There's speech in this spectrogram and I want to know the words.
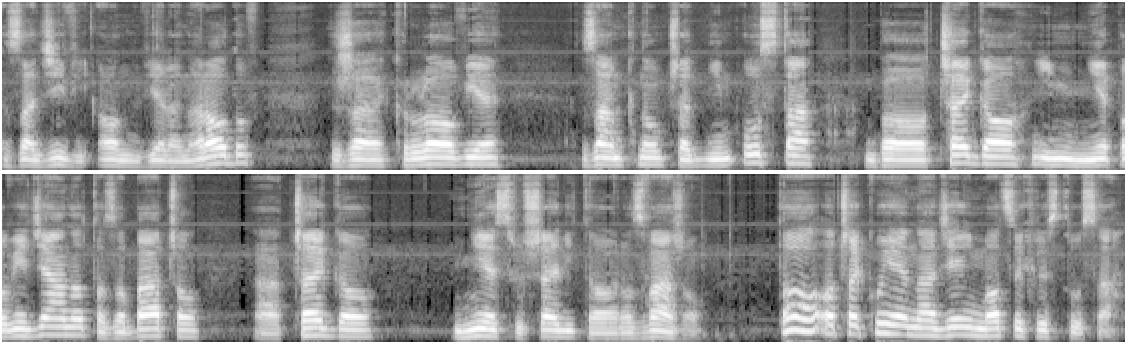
zadziwi on wiele narodów, że królowie zamkną przed nim usta, bo czego im nie powiedziano, to zobaczą, a czego nie słyszeli, to rozważą. To oczekuje na dzień mocy Chrystusa.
